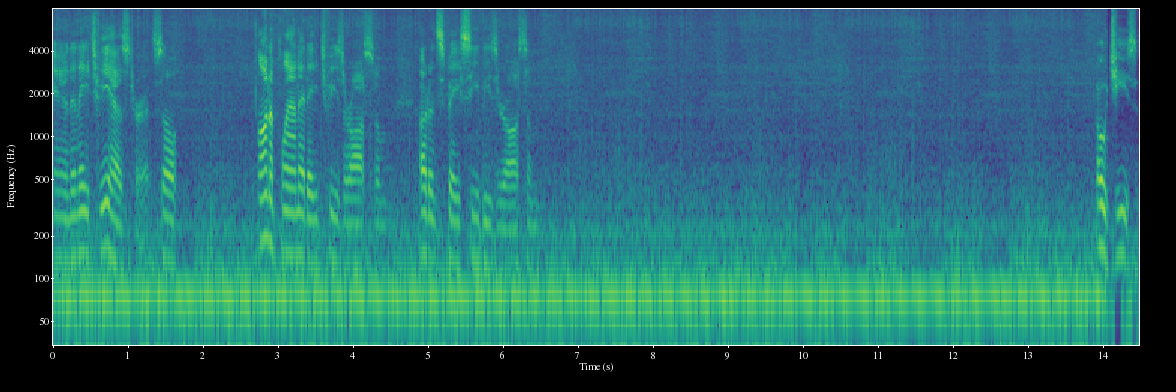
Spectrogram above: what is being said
And an HV has turrets. So on a planet, HVs are awesome. Out in space, CVs are awesome. Oh, geez.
